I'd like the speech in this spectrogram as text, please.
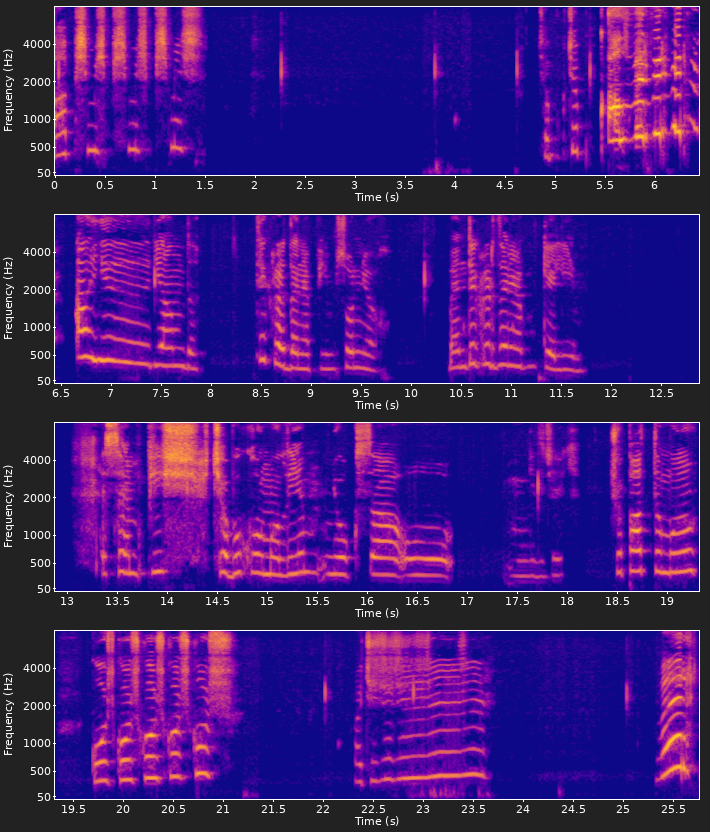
Aa pişmiş pişmiş pişmiş. Çabuk çabuk al ver ver ver. Hayır yandı. Tekrardan yapayım sorun yok. Ben tekrardan yapıp geleyim. E, Sen piş çabuk olmalıyım yoksa o gidecek. Çöp attım bunu. Koş koş koş koş koş. Aç aç aç aç. Ver.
